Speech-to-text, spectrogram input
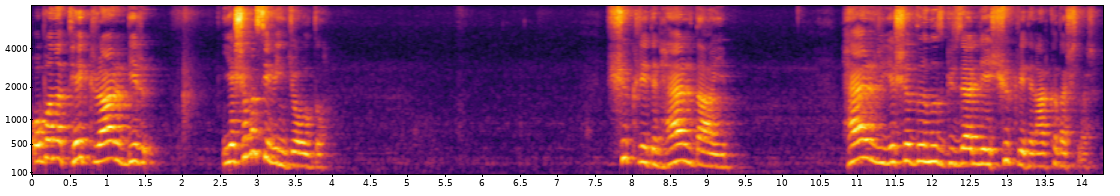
O bana tekrar bir yaşama sevinci oldu. Şükredin her daim. Her yaşadığınız güzelliğe şükredin arkadaşlar.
